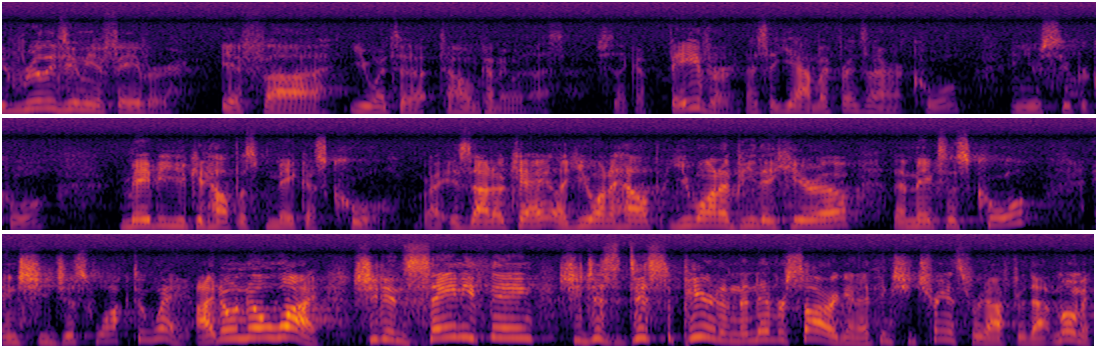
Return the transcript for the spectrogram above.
you'd really do me a favor if uh, you went to, to homecoming with us. She's like, a favor? I said, yeah, my friends and I aren't cool, and you're super cool. Maybe you could help us make us cool, right? Is that okay? Like, you want to help? You want to be the hero that makes us cool? And she just walked away. I don't know why. She didn't say anything. She just disappeared and I never saw her again. I think she transferred after that moment.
